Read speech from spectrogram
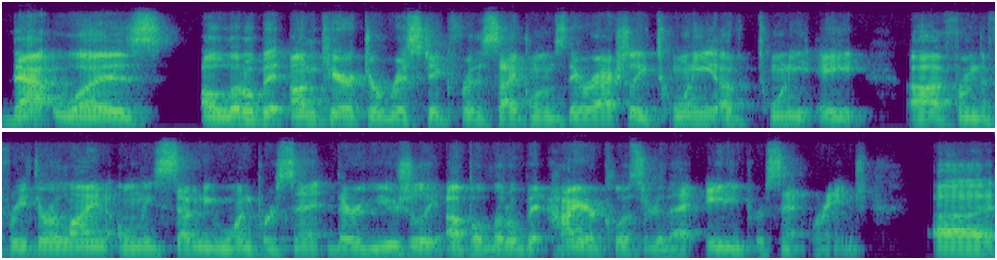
that was a little bit uncharacteristic for the Cyclones. They were actually 20 of 28 uh, from the free throw line, only 71%. They're usually up a little bit higher, closer to that 80% range. Uh,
